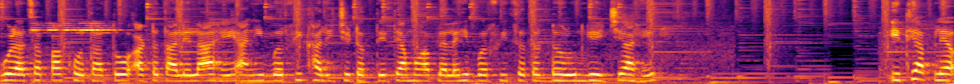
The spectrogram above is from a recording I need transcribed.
गुळाचा पाक होता तो आटत आलेला आहे आणि बर्फी खाली चिटकते त्यामुळे आपल्याला ही बर्फी सतत ढळून घ्यायची आहे. इथे आपल्या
